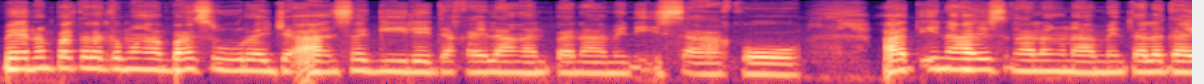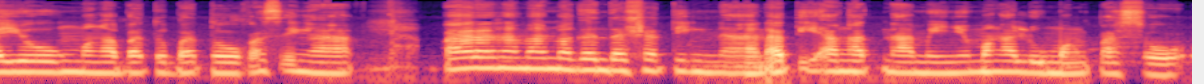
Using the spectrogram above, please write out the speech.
meron pa talaga mga basura dyan sa gilid na kailangan pa namin isako. At inayos nga lang namin talaga yung mga bato-bato kasi nga para naman maganda siya tingnan at iangat namin yung mga lumang paso.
